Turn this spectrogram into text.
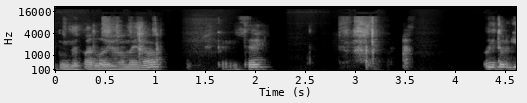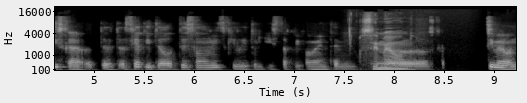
mi dopadlo jeho meno, čakajte, liturgická, sviatý tesalonický liturgista, pripomeňte mi. Simeon. Uh, Simeon,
